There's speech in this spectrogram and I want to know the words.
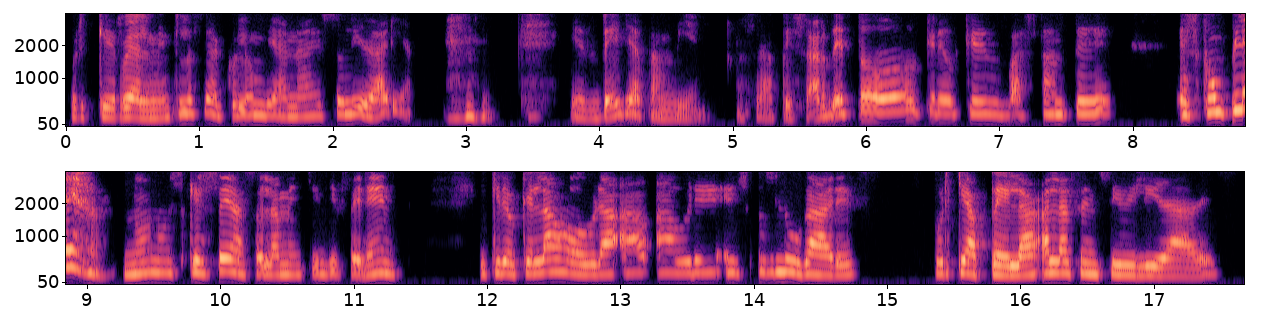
Porque realmente la sociedad colombiana es solidaria, es bella también. O sea, a pesar de todo, creo que es bastante, es compleja, ¿no? No es que sea solamente indiferente. Y creo que la obra abre esos lugares porque apela a las sensibilidades.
